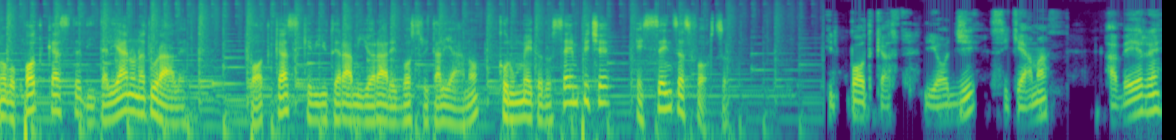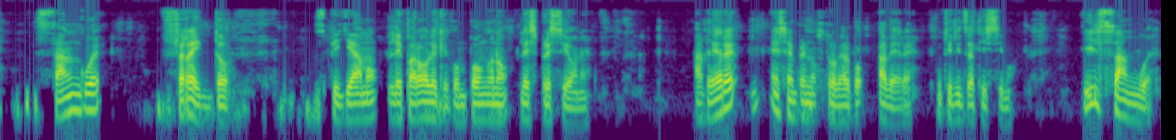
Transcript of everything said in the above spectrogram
nuovo podcast di Italiano Naturale, podcast che vi aiuterà a migliorare il vostro italiano con un metodo semplice e senza sforzo. Il podcast di oggi si chiama Avere sangue freddo. Spieghiamo le parole che compongono l'espressione. Avere è sempre il nostro verbo avere, utilizzatissimo il sangue.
